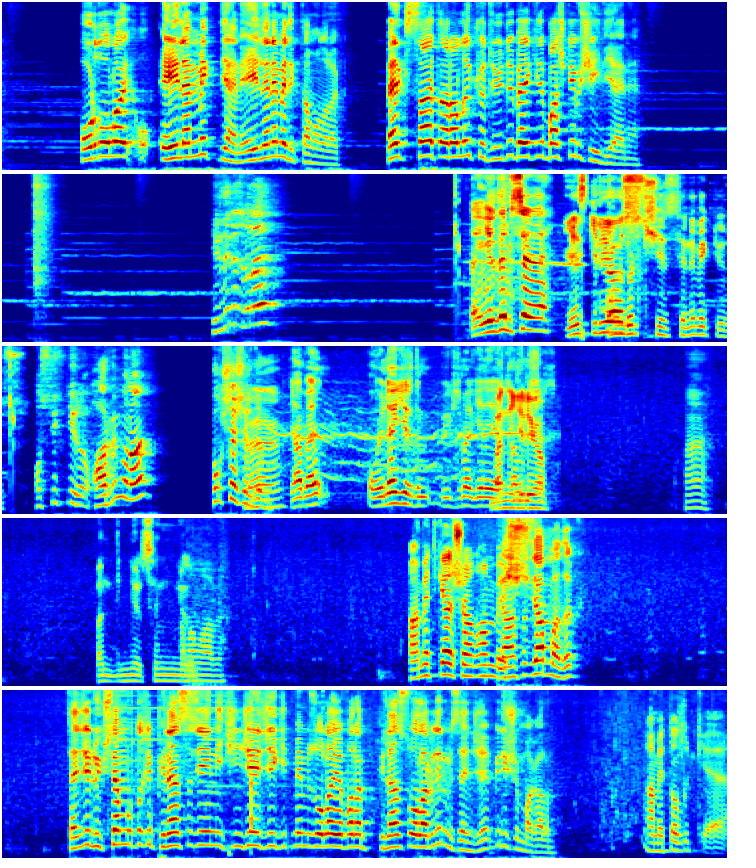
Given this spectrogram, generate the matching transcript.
Orada olay o, eğlenmekti yani. Eğlenemedik tam olarak. Belki saat aralığı kötüydü. Belki de başka bir şeydi yani. Girdiniz mi lan? Ben girdim size. Yes giriyoruz. 14 kişiyiz seni bekliyoruz. O siktir. Harbi mi lan? Çok şaşırdım. Ha. Ya ben oyuna girdim. Büyük ihtimal gene Ben de giriyorum. Ha, Ben dinliyorum seni dinliyorum. tamam abi. Ahmet gel şu an 15. Plansız yapmadık. Sence Lüksemburg'daki plansız yayını ikinci dereceye gitmemiz olayı falan plansız olabilir mi sence? Bir düşün bakalım. Ahmet olduk ya.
